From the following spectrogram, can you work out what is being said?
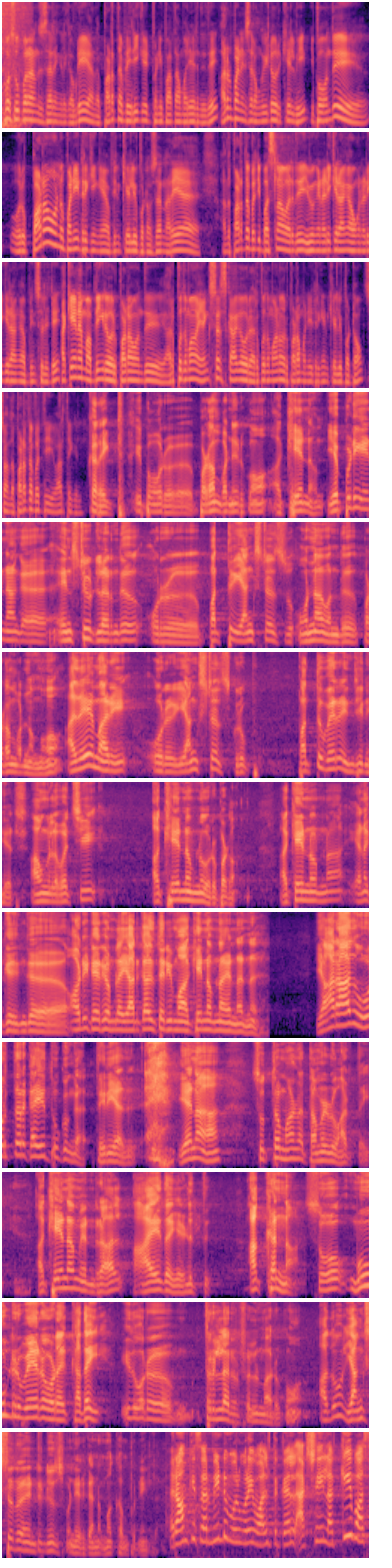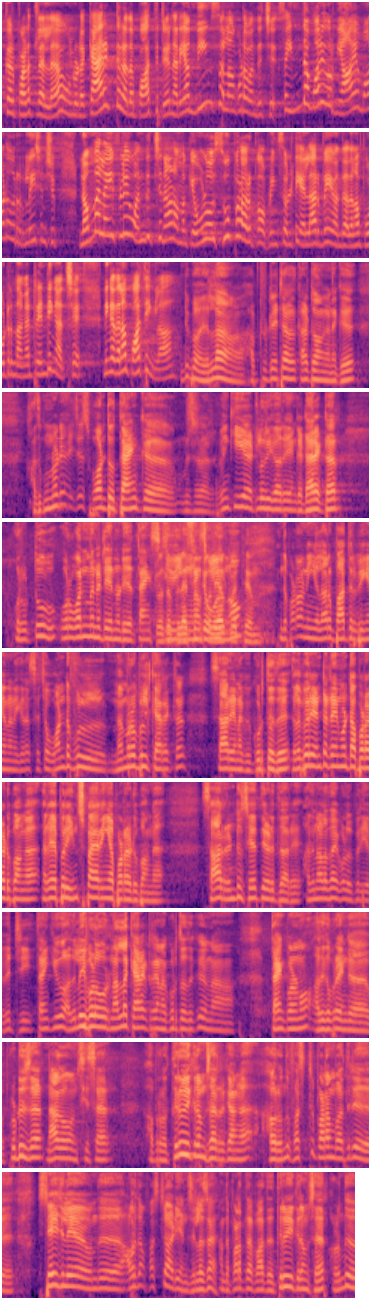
ரொம்ப சூப்பராக இருந்துச்சு சார். எங்களுக்கு அப்படியே அந்த படத்தை அப்படியே ரீக்ரியேட் பண்ணி பார்த்தா மாதிரியே இருந்தது. அருண் பாண்டியன் சார் உங்ககிட்ட ஒரு கேள்வி. இப்போ வந்து ஒரு படம் ஒன்று பண்ணிட்டு இருக்கீங்க அப்படின்னு கேள்விப்பட்டோம் சார். நிறைய அந்த படத்தை பற்றி பஸ்லாம் வருது. இவங்க நடிக்கிறாங்க அவங்க நடிக்கிறாங்க அப்படின்னு சொல்லிட்டு. அக்கேனம் அப்படிங்கிற ஒரு படம் வந்து அற்புதமாக யங்ஸ்டர்ஸ்க்காக ஒரு அற்புதமான ஒரு படம் பண்ணிட்டு இருக்கேன்னு கேள்விப்பட்டோம். ஸோ அந்த படத்தை பற்றி வார்த்தைகள். கரெக்ட் இப்போ ஒரு படம் பண்ணியிருக்கோம் அக்கேனம் எப்படி நாங்கள் இன்ஸ்டியூட்லேருந்து ஒரு பத்து யங்ஸ்டர்ஸ் ஒன்றா வந்து படம் பண்ணோமோ அதே மாதிரி ஒரு யங்ஸ்டர்ஸ் குரூப் பத்து பேர் இன்ஜினியர்ஸ் அவங்கள வச்சு அக்கேனம்னு ஒரு படம். அக்கேனம்னா எனக்கு இங்கே ஆடிட்டோரியமில் யாருக்காவது தெரியுமா? அக்கேனம்னா என்னென்னு? யாராவது ஒருத்தர் கையை தூக்குங்க. தெரியாது. ஏன்னா சுத்தமான தமிழ் வார்த்தை. அக்கேனம் என்றால் ஆயுத எழுத்து. அக்கன்னா ஸோ மூன்று பேரோட கதை. இது ஒரு த்ரில்லர் ஃபில்மாக இருக்கும். அதுவும் யங்ஸ்டரை இன்ட்ரடியூஸ் பண்ணியிருக்கேன் நம்ம கம்பெனியில் ராம்கி சார் மீண்டும் ஒரு முறை வாழ்த்துக்கள். ஆக்சுவலி லக்கி பாஸ்கர் படத்துல இல்ல உங்களோட கேரக்டர் அதை பார்த்துட்டு நிறைய மீம்ஸ் எல்லாம் கூட வந்துச்சு. சார் இந்த மாதிரி ஒரு நியாயமான ஒரு ரிலேஷன்ஷிப் நம்ம லைஃப்லயும் வந்துச்சுன்னா நமக்கு எவ்வளவு சூப்பரா இருக்கும் அப்படின்னு சொல்லிட்டு எல்லாருமே வந்து அதெல்லாம் போட்டிருந்தாங்க. ட்ரெண்டிங் ஆச்சு. நீங்க அதெல்லாம் பாத்தீங்களா கண்டிப்பாக எல்லாம் அப் டு டேட்டாக காட்டுவாங்க எனக்கு. அதுக்கு முன்னாடி I just want to thank mister Venky Atluri garu எங்கள் டைரக்டர் ஒரு டூ ஒரு ஒன் மினிட் என்னுடைய தேங்க்ஸ். இந்த படம் நீங்கள் எல்லாரும் பார்த்துருப்பீங்கன்னு நினைக்கிறேன். Such a wonderful memorable character sir எனக்கு கொடுத்தது. சில பேர் என்டர்டெயின்மெண்ட்டாக படம் எடுப்பாங்க. நிறைய பேர் இன்ஸ்பைரிங்காக படம் எடுப்பாங்க. சார் ரெண்டும் சேர்த்து எடுத்தார். அதனால தான் இவ்வளோ பெரிய வெற்றி. தேங்க்யூ அதில் இவ்வளோ ஒரு நல்ல கேரக்டர் எனக்கு கொடுத்ததுக்கு நான் தேங்க் பண்ணணும். அதுக்கப்புறம் எங்கள் ப்ரொடியூசர் நாகவம்சி சார் அப்புறம் திருவிக்ரம் சார் இருக்காங்க. அவர் வந்து ஃபஸ்ட்டு படம் பார்த்துட்டு ஸ்டேஜ்லேயே வந்து அவர் தான் ஃபஸ்ட்டு ஆடியன்ஸ் இல்லை சார்? அந்த படத்தை பார்த்து திருவிக்ரம் சார் அவர் வந்து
